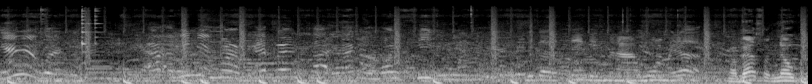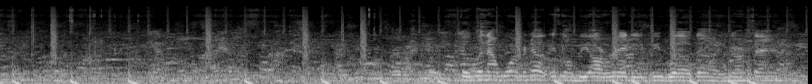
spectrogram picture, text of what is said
Yeah, no, but uh, we need more pepper, salt, and I need more seasoning. Because the thing is, when I warm it up, now that's a no go. So when I warm it up, it's gonna be already be well done. You know what I'm saying?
